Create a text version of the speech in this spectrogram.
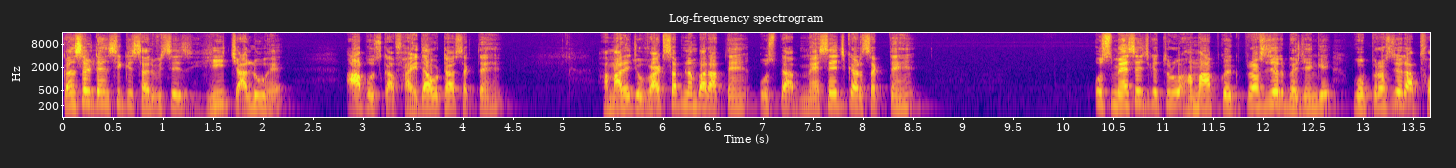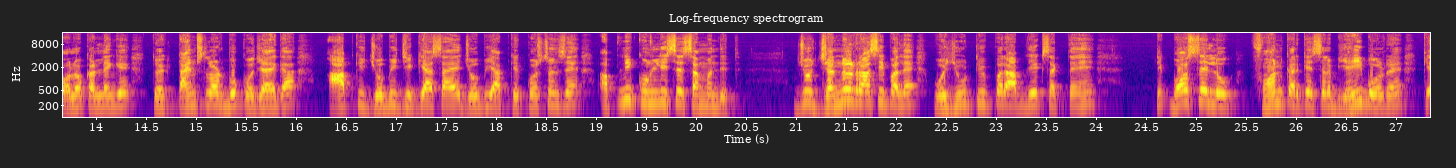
कंसल्टेंसी की सर्विसेज़ ही चालू है। आप उसका फ़ायदा उठा सकते हैं। हमारे जो व्हाट्सअप नंबर आते हैं, उस पर आप मैसेज कर सकते हैं। उस मैसेज के थ्रू हम आपको एक प्रोसीजर भेजेंगे, वो प्रोसीजर आप फॉलो कर लेंगे तो एक टाइम स्लॉट बुक हो जाएगा। आपकी जो भी जिज्ञासा है, जो भी आपके क्वेश्चन हैं, अपनी कुंडली से संबंधित, जो जनरल राशिफल है, वो यूट्यूब पर आप देख सकते हैं। बहुत से लोग फ़ोन करके सिर्फ़ यही बोल रहे हैं कि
